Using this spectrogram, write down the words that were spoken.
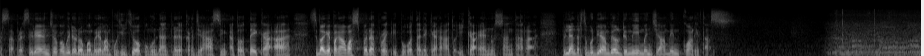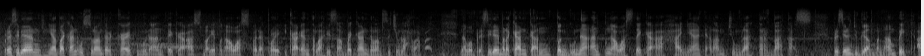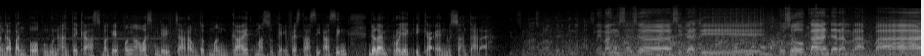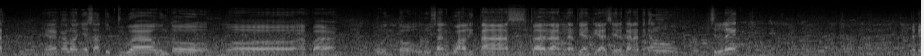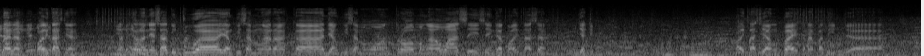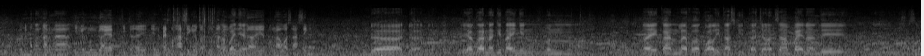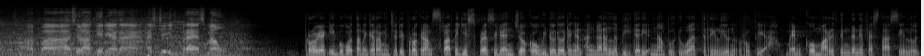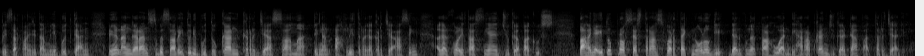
Pemirsa Presiden Joko Widodo memberi lampu hijau penggunaan tenaga kerja asing atau TKA sebagai pengawas pada proyek Ibu Kota Negara atau IKN Nusantara. Pilihan tersebut diambil demi menjamin kualitas. Presiden menyatakan usulan terkait penggunaan TKA sebagai pengawas pada proyek IKN telah disampaikan dalam sejumlah rapat. Namun Presiden menekankan penggunaan pengawas TKA hanya dalam jumlah terbatas. Presiden juga menampik anggapan bahwa penggunaan TKA sebagai pengawas menjadi cara untuk menggait masuknya investasi asing dalam proyek IKN Nusantara. Memang sudah diusulkan dalam rapat ya kalau hanya satu dua untuk oh, apa untuk urusan kualitas barang nanti yang dihasilkan nanti kalau jelek gimana kualitasnya tapi kalau hanya satu dua yang bisa mengarahkan, yang bisa mengontrol, mengawasi sehingga kualitasnya menjadi kualitas yang baik, kenapa tidak? Ini bukan karena ingin menggayat eh, investor asing ya Pak, bukan Apanya? menggayat pengawas asing. Enggak, enggak, enggak. Ya karena kita ingin menaikkan level kualitas kita. Jangan sampai nanti apa hasil akhirnya kayak SD Impres mau. Proyek Ibu Kota Negara menjadi program strategis Presiden Joko Widodo dengan anggaran lebih dari 62 triliun rupiah. Menko Maritim dan Investasi Luhut Binsar Panjaitan menyebutkan dengan anggaran sebesar itu dibutuhkan kerjasama dengan ahli tenaga kerja asing agar kualitasnya juga bagus. Tak hanya itu, proses transfer teknologi dan pengetahuan diharapkan juga dapat terjadi.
